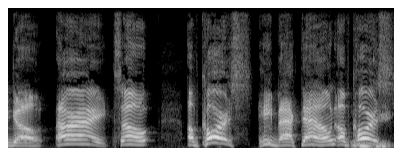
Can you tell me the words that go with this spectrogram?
Go. All right. So, of course, he backed down. Of course,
